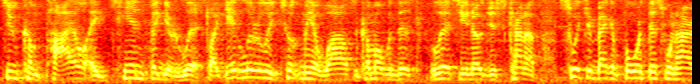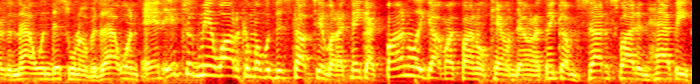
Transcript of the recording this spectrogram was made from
to compile a 10-figure list. Like, it literally took me a while to come up with this list, you know, just kind of switching back and forth, this one higher than that one, this one over that one, and it took me a while to come up with this top 10, but I think I finally got my final countdown. I think I'm satisfied and happy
